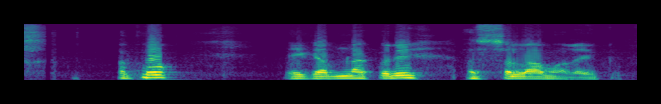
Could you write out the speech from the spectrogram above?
থাকুক, এই কামনা করি। আসসালামু আলাইকুম।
